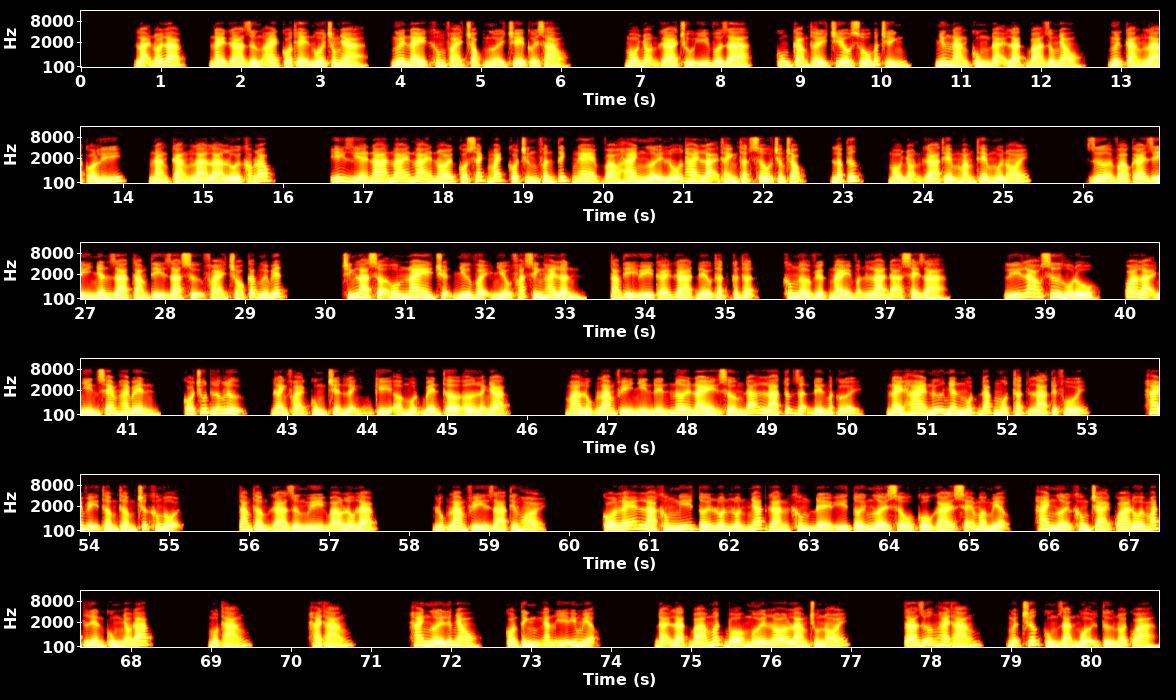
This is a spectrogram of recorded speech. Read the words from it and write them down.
Lại nói là, này gà rừng ai có thể nuôi trong nhà, ngươi này không phải chọc người chê cười sao. Mỏ nhọn gà chủ ý vừa ra, cũng cảm thấy chiêu số bất chính, nhưng nàng cùng đại lạt bá giống nhau, ngươi càng là có lý, nàng càng là la lối khóc lóc. Iziana mãi mãi nói có sách mách có chứng phân tích nghe vào hai người lỗ thai lại thành thật sâu châm trọng, lập tức, mỏ nhọn gà thêm mắm thêm muối nói. Dựa vào cái gì nhân ra 8 tỷ ra sự phải cho các ngươi biết. Chính là sợ hôm nay chuyện như vậy nhiều phát sinh hai lần, 8 tỷ uy cái gà đều thật cẩn thận, không ngờ việc này vẫn là đã xảy ra. Lý Lao Sư hồ đồ, qua lại nhìn xem hai bên, có chút lưỡng lự, đành phải cùng triển lệnh kỳ ở một bên thờ ơ lạnh nhạt. Mà Lục Lam Phỉ nhìn đến nơi này sớm đã là tức giận đến bật cười, này hai nữ nhân một đáp một thật là tuyệt phối. Hai vị thẩm thẩm trước không nội. Tám thẩm gà rừng uy bao lâu lạc? Lục Lam Phỉ ra tiếng hỏi. Có lẽ là không nghĩ tới luôn luôn nhát gan không để ý tới người xấu cô gái sẽ mở miệng, hai người không trải qua đôi mắt liền cùng nhau đáp. Một tháng, hai tháng, hai người liếc nhau, còn tính ăn ý ý miệng. Đại lạt bá mất bỏ mới lo làm chúng nói. Ta dưỡng hai tháng, nguyện trước cùng giản muội tử nói qua.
